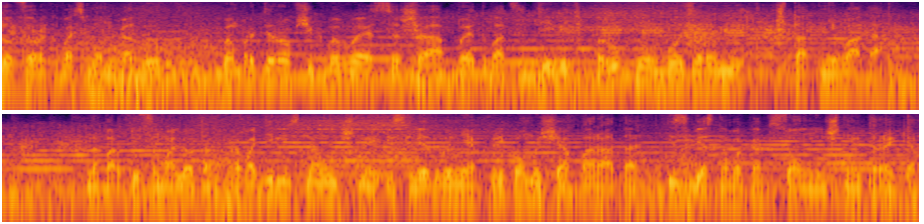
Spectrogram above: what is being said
1948 году бомбардировщик ВВС США Б-29 рухнул в озеро Мид, штат Невада. На борту самолета проводились научные исследования при помощи аппарата, известного как солнечный трекер.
